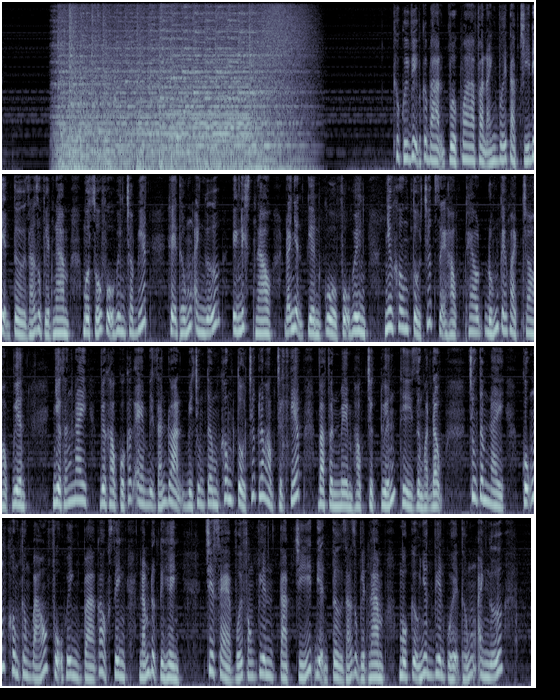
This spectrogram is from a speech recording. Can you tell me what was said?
Thưa quý vị và các bạn, vừa qua phản ánh với tạp chí điện tử Giáo dục Việt Nam, một số phụ huynh cho biết hệ thống Anh ngữ English Now đã nhận tiền của phụ huynh nhưng không tổ chức dạy học theo đúng kế hoạch cho học viên. Nhiều tháng nay, việc học của các em bị gián đoạn vì trung tâm không tổ chức lớp học trực tiếp và phần mềm học trực tuyến thì dừng hoạt động. Trung tâm này cũng không thông báo phụ huynh và các học sinh nắm được tình hình. Chia sẻ với phóng viên tạp chí điện tử Giáo dục Việt Nam, một cựu nhân viên của hệ thống Anh ngữ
